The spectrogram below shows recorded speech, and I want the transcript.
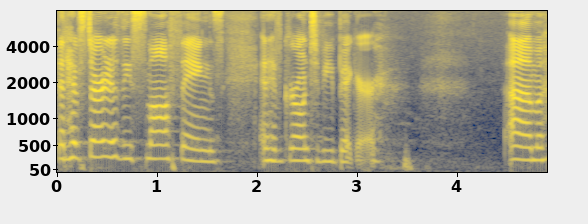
that have started as these small things and have grown to be bigger. Um,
